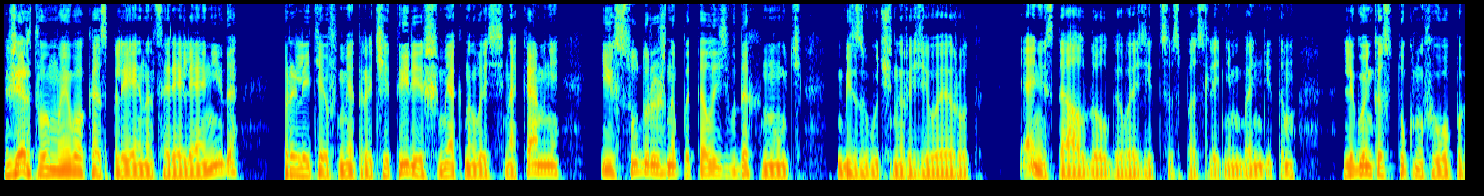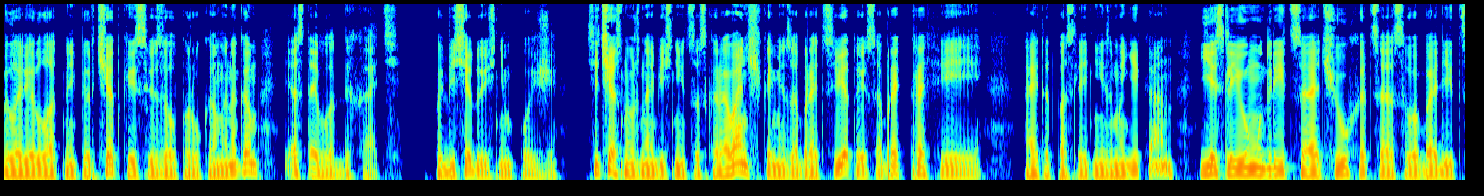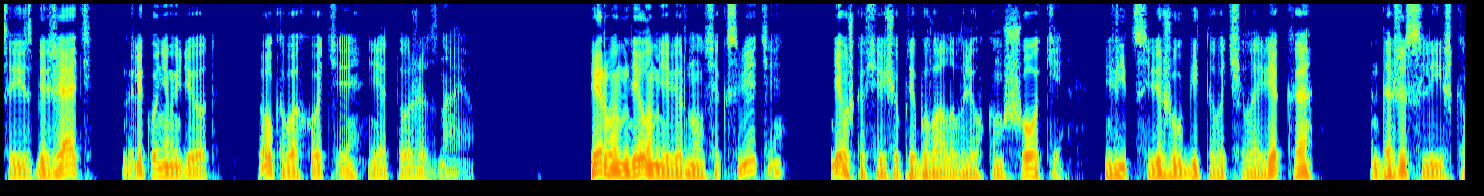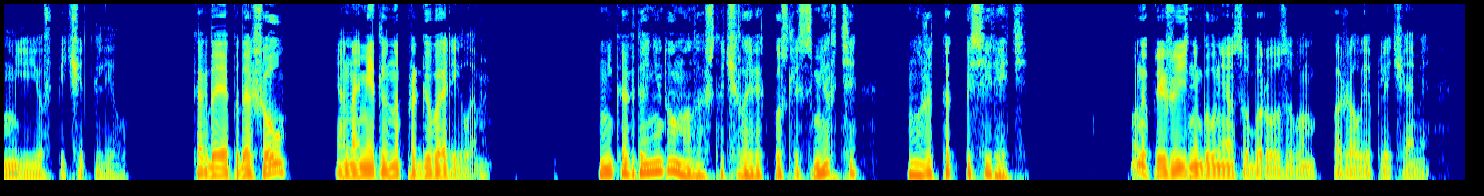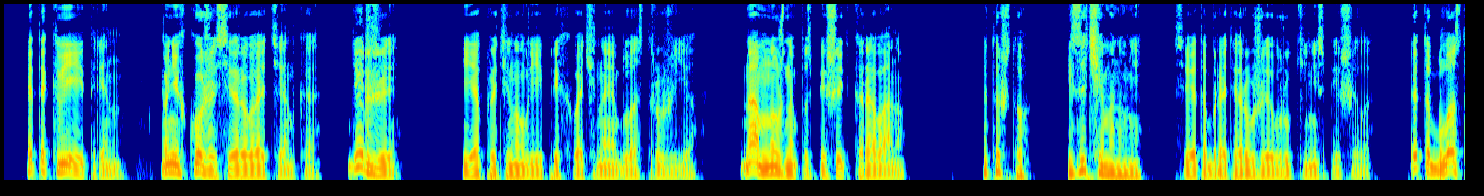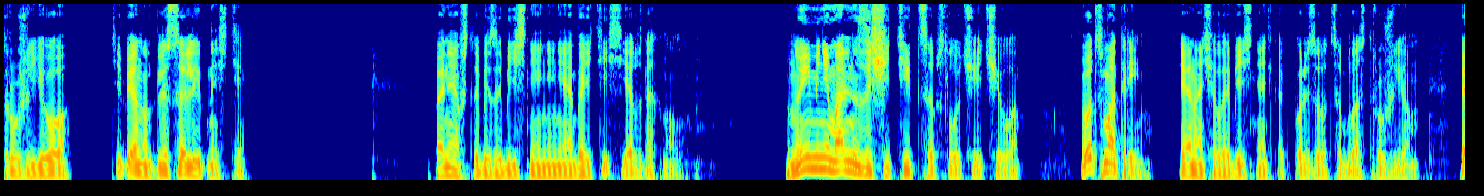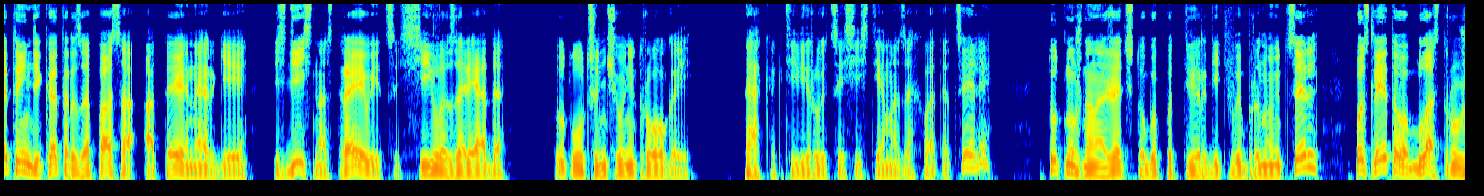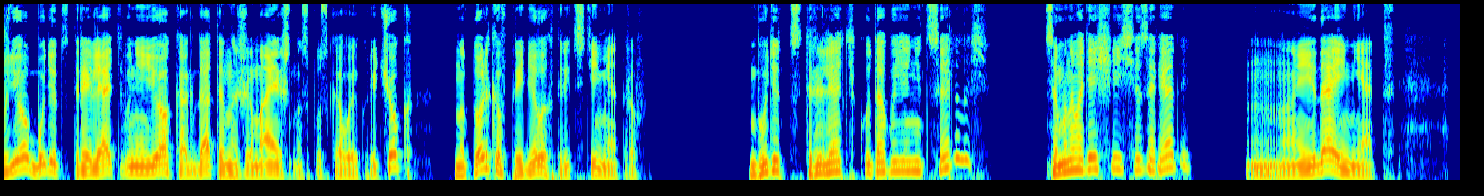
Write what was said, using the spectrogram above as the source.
Жертва моего косплея на царя Леонида, пролетев метра четыре, шмякнулась на камни и судорожно пыталась вдохнуть, беззвучно разевая рот. Я не стал долго возиться с последним бандитом, легонько стукнув его по голове латной перчаткой, связал по рукам и ногам и оставил отдыхать. Побеседую с ним позже. Сейчас нужно объясниться с караванщиками, забрать свету и собрать трофеи. А этот последний из магикан, если и умудрится очухаться, освободиться и сбежать, далеко не уйдет. Толк в охоте я тоже знаю. Первым делом я вернулся к Свете. Девушка все еще пребывала в легком шоке. Вид свежеубитого человека даже слишком ее впечатлил. Когда я подошел, она медленно проговорила. Никогда не думала, что человек после смерти может так посереть. Он и при жизни был не особо розовым, пожал я плечами. Это Квейтрин. У них кожа серого оттенка. Держи. Я протянул ей прихваченное бласт ружье. Нам нужно поспешить к каравану. Это что? И зачем оно мне? Света брать оружие в руки не спешила. Это бласт ружье. Тебе оно для солидности. Поняв, что без объяснения не обойтись, я вздохнул. Ну и минимально защититься в случае чего. Вот смотри. Я начал объяснять, как пользоваться бласт-ружьем. Это индикатор запаса АТ энергии. Здесь настраивается сила заряда. Тут лучше ничего не трогай. Так активируется система захвата цели. Тут нужно нажать, чтобы подтвердить выбранную цель. После этого бласт-ружье будет стрелять в нее, когда ты нажимаешь на спусковой крючок — но только в пределах 30 метров. Будет стрелять, куда бы я ни целилась? Самонаводящиеся заряды? Ну и да, и нет.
